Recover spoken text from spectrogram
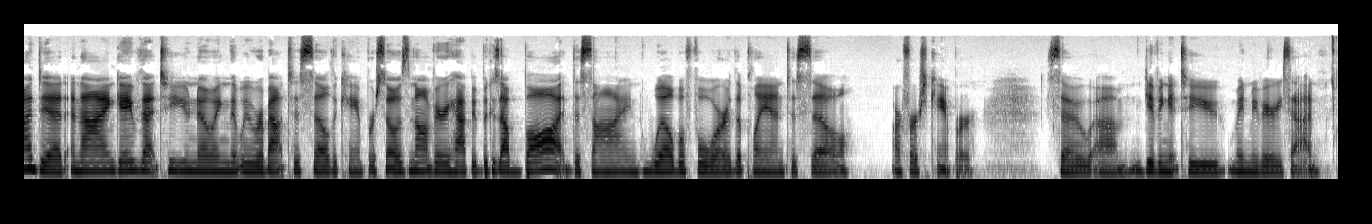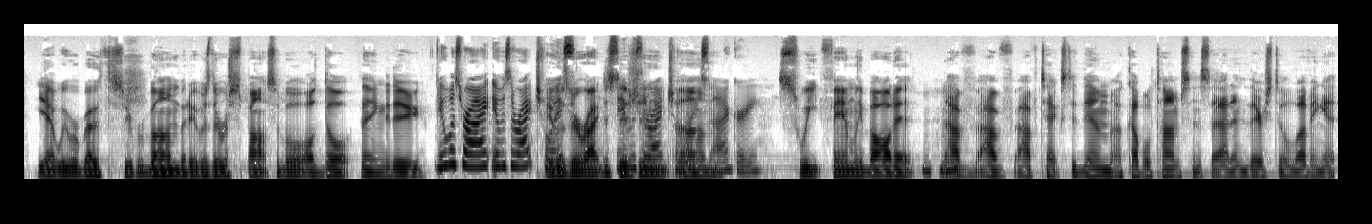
I did, and I gave that to you knowing that we were about to sell the camper. So I was not very happy because I bought the sign well before the plan to sell our first camper. So um, giving it to you made me very sad. Yeah, we were both super bummed, but it was the responsible adult thing to do. It was right. It was the right choice. It was the right decision. It was the right choice. Um, I agree. Sweet family bought it. I've I've I've texted them a couple times since that, and they're still loving it.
